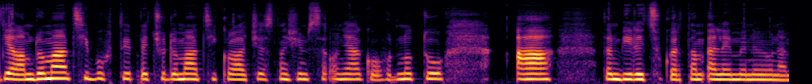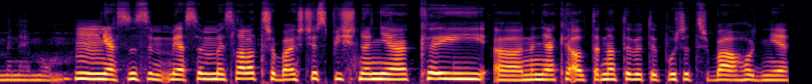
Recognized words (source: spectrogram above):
dělám domácí buchty, peču domácí koláče, snažím se o nějakou hodnotu a ten bílý cukr tam eliminuju na minimum. Hmm, já, jsem si, já jsem myslela třeba ještě spíš na, nějaký, eh, na nějaké alternativy typu, že třeba hodně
